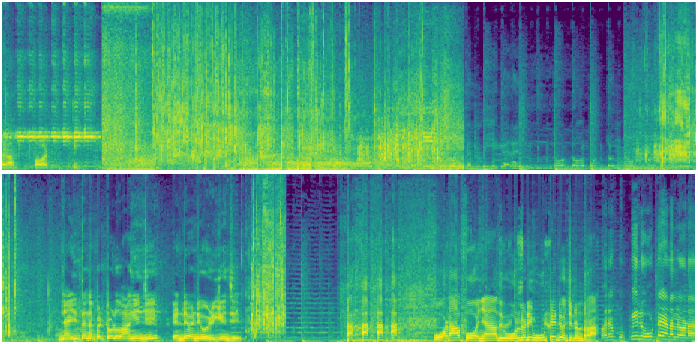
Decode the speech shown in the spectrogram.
എടാ പൊട്ടി. ഞാൻ ഇതിൽ തന്നെ പെട്രോൾ വാങ്ങുകയും ചെയ്യും എന്റെ വണ്ടി ഒഴിക്കുകയും ചെയ്യും. ഓടാ പോ. ഞാൻ അത് ഓൾറെഡി ഊട്ടിട്ട് വെച്ചിട്ടുണ്ടാ മോനെ കുപ്പിയിൽ ഊട്ടയാണല്ലോടാ.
